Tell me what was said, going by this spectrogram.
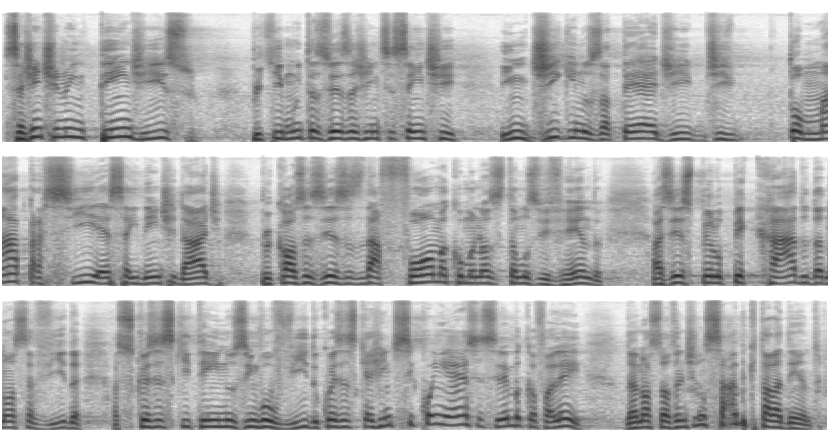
Se a gente não entende isso, Porque muitas vezes a gente se sente indignos até de, de tomar para si essa identidade, por causa às vezes da forma como nós estamos vivendo, às vezes pelo pecado da nossa vida, as coisas que têm nos envolvido, coisas que a gente se conhece, se lembra que eu falei? Da nossa a gente não sabe o que está lá dentro.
